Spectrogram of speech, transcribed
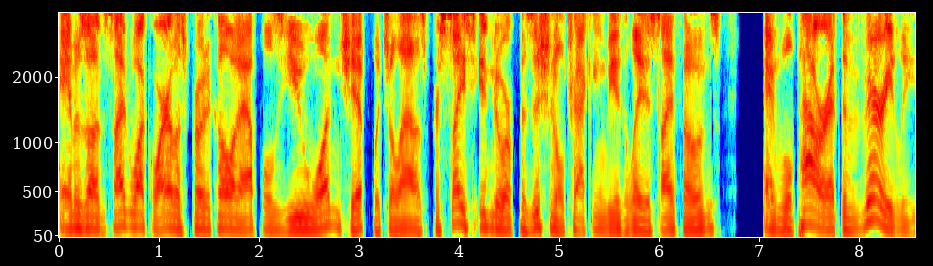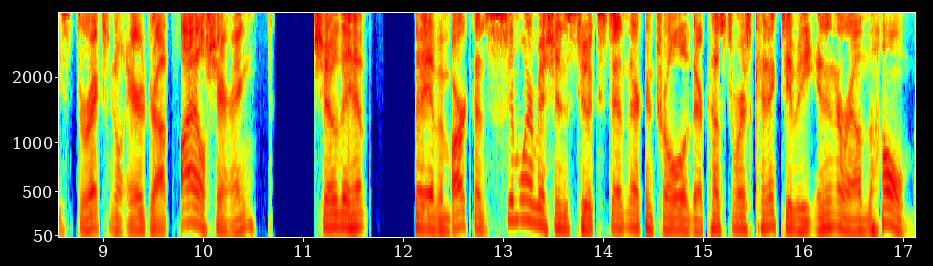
Amazon's Sidewalk Wireless Protocol and Apple's U1 chip, which allows precise indoor positional tracking via the latest iPhones and will power at the very least directional airdrop file sharing, show they have they have embarked on similar missions to extend their control of their customers' connectivity in and around the home.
